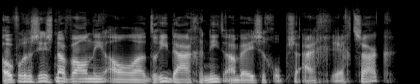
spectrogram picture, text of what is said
Overigens is Navalny al eh, drie dagen niet aanwezig op zijn eigen rechtszaak.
